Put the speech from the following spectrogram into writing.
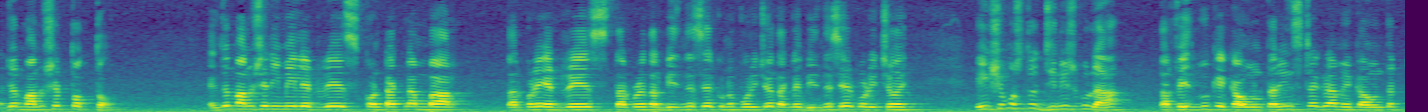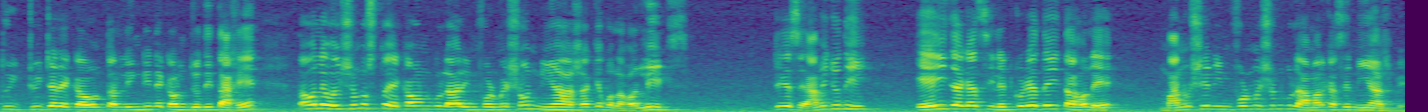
একজন মানুষের তথ্য। একজন মানুষের ইমেল অ্যাড্রেস কন্ট্যাক্ট নাম্বার তারপরে অ্যাড্রেস তারপরে তার বিজনেসের কোনো পরিচয় থাকলে বিজনেসের পরিচয়। এই সমস্ত জিনিসগুলা তার ফেসবুক অ্যাকাউন্ট তার ইনস্টাগ্রাম অ্যাকাউন্ট তার টুইটার অ্যাকাউন্ট তার লিঙ্কডিন অ্যাকাউন্ট যদি থাকে তাহলে ওই সমস্ত অ্যাকাউন্টগুলার ইনফরমেশন নিয়ে আসাকে বলা হয় লিডস ঠিক আছে? আমি যদি এই জায়গা সিলেক্ট করে দেই, তাহলে মানুষের ইনফরমেশনগুলো আমার কাছে নিয়ে আসবে।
